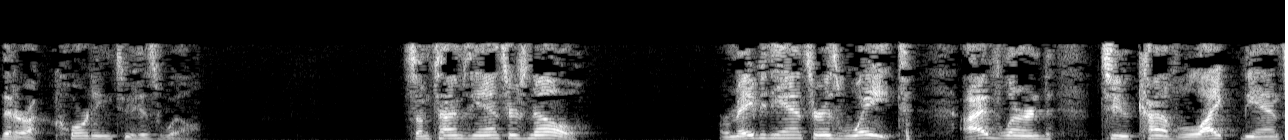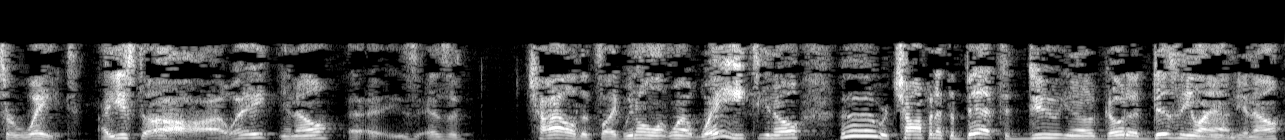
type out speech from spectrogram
that are according to his will. Sometimes the answer is no. Or maybe the answer is wait. I've learned to kind of like the answer wait. I used to, oh, wait, you know, uh, as a child, it's like we don't want to wait, you know. Ooh, we're chomping at the bit to do, you know, go to Disneyland, you know.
